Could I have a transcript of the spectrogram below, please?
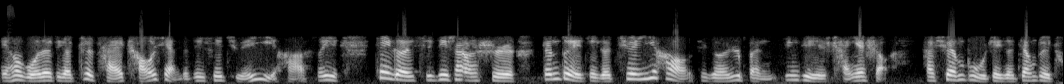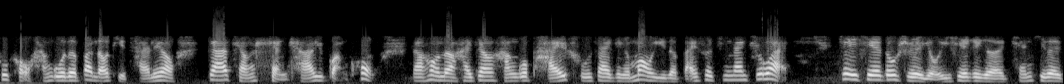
联合国的这个制裁朝鲜的这些决议哈，所以这个实际上是针对这个七月一号，这个日本经济产业省他宣布这个将对出口韩国的半导体材料加强审查与管控，然后呢还将韩国排除在这个贸易的白色清单之外，这些都是有一些这个前提的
